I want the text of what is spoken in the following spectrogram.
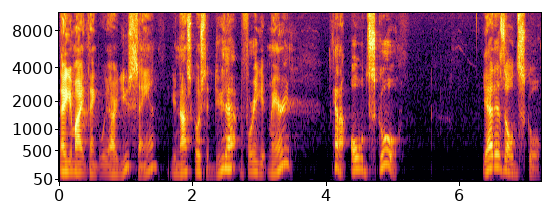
Now, you might think, well, are you saying you're not supposed to do that before you get married? It's kind of old school. Yeah, it is old school.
